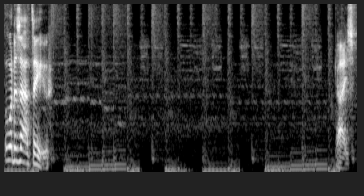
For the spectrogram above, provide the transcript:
what does that do? Guys,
